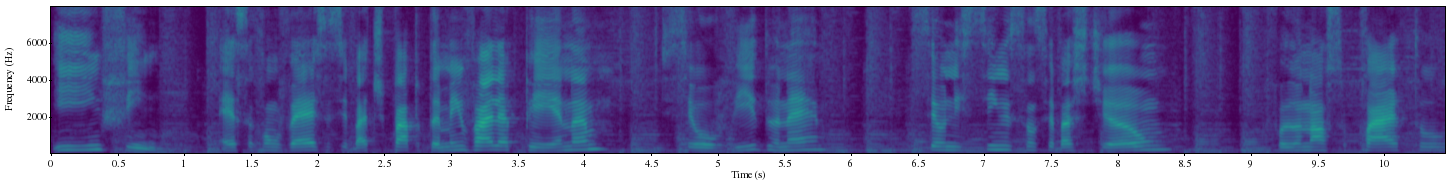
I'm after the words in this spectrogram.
E, enfim, essa conversa, esse bate-papo também vale a pena ser ouvido, né? Seu Nicinho e São Sebastião foi o nosso quarto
